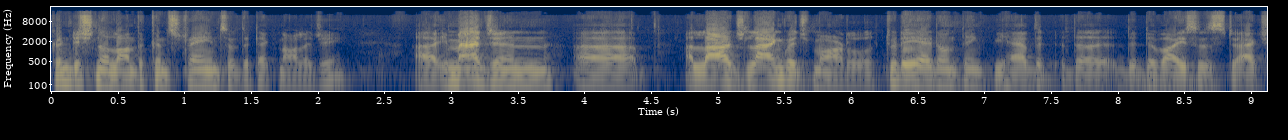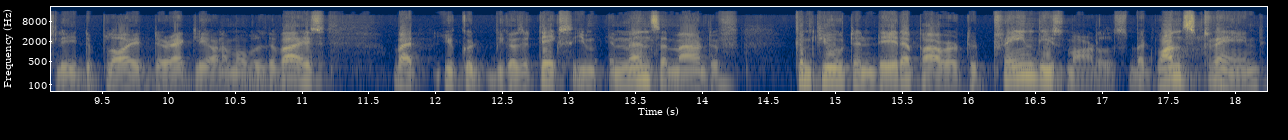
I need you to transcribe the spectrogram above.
conditional on the constraints of the technology. Uh, imagine uh, a large language model. Today, I don't think we have the, the, the, devices to actually deploy it directly on a mobile device, but you could, because it takes Im immense amount of compute and data power to train these models. But once trained,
